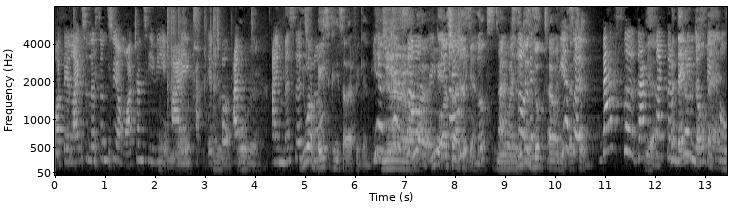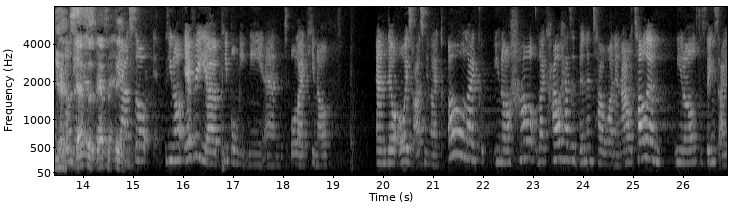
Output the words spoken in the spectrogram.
what they like to listen to and watch on TV Oh, I ha- it Can't to- I, go. I miss it You you are know? basically South African. Yeah, she Yeah. is South You are- African. you are she South just African. looks Yeah. Taiwanese. you So just it's- look Taiwanese. yeah, that's so it. that's the that's Yeah. like the But they don't know that. Yes. That's a that's the understand thing. Yeah, so you know, every year people meet me and or like you know, and they'll always ask me like, oh, like you know, how like how has it been in Taiwan? And I will tell them, you know, the things I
